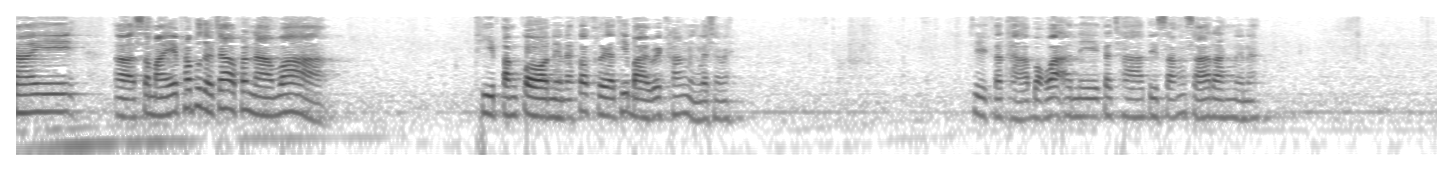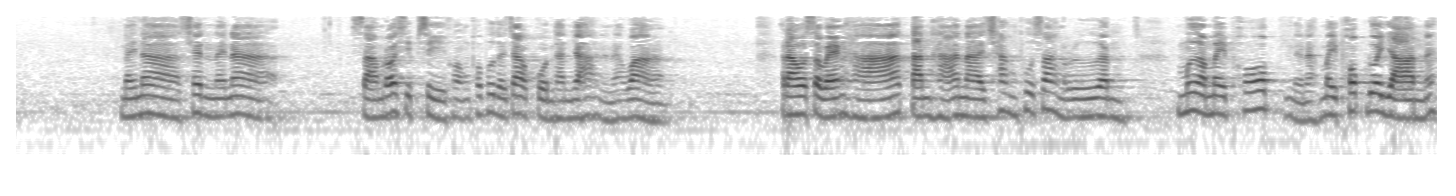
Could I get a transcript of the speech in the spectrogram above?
ในสมัยพระพุทธเจ้าพระนามว่าทีปังกรเนี่ยนะก็เคยอธิบายไว้ครั้งหนึ่งแล้วใช่ไหมที่คาถาบอกว่าอเนกชาติสังสารังเนี่ยนะในหน้าเช่นในหน้า 314 ของพระพุทธเจ้าโกนทัญญาเนี่ยนะว่า เราสแสวงหาตันหานายช่างผู้สร้างเรือน เมื่อไม่พบเนี่ยนะไม่พบด้วยยานนะ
